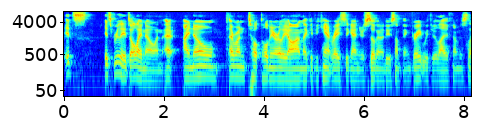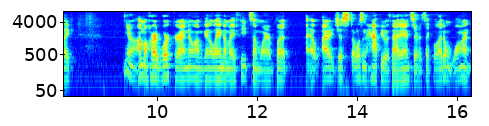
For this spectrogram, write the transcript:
it's it's really it's all I know, and I, I know everyone to- told me early on like if you can't race again, you're still gonna do something great with your life. And I'm just like, you know, I'm a hard worker. I know I'm gonna land on my feet somewhere, but I, I just I wasn't happy with that answer. It's like, well, I don't want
